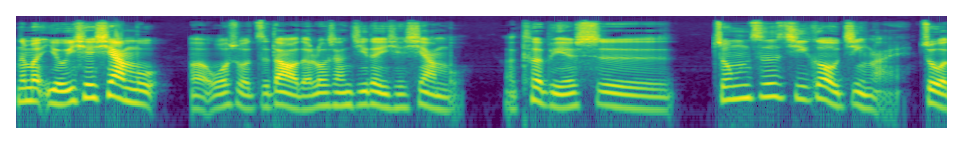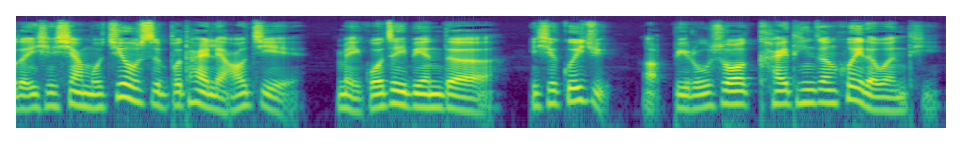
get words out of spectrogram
那么有一些项目，呃，我所知道的洛杉矶的一些项目啊，特别是中资机构进来做的一些项目，就是不太了解美国这边的一些规矩啊，比如说开听证会的问题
